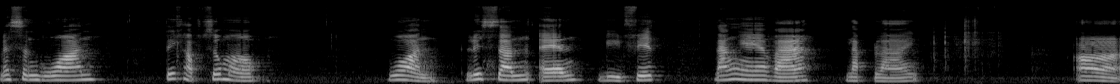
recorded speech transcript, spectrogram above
Lesson 1 Tiết học số 1 1. Listen and repeat Lắng nghe và lặp lại R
